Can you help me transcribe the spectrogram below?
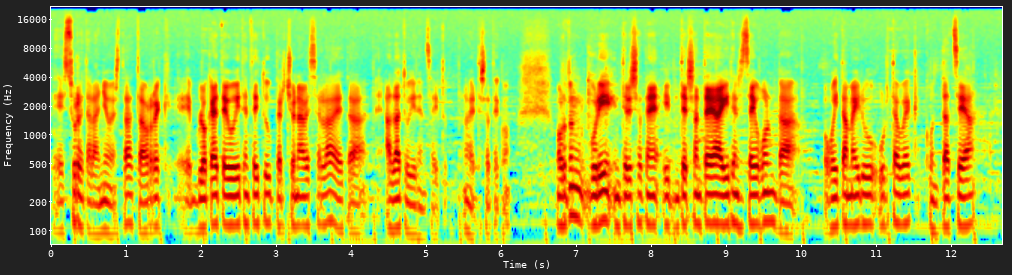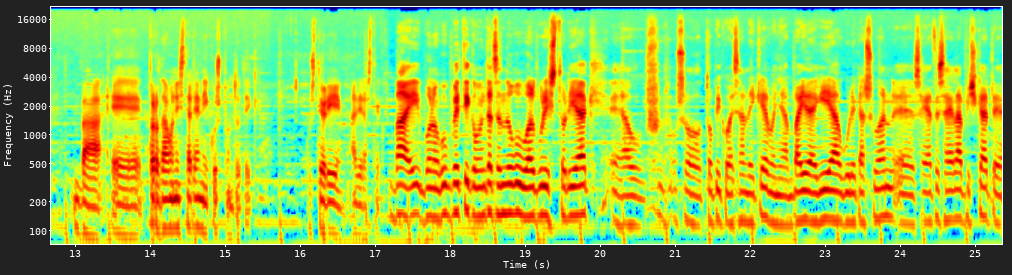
e, zurretara nio, ezta. Eta horrek e, blokaetego egiten zaitu pertsona bezala eta aldatu egiten zaitu, no, eta esateko. Orduan, guri interesantea egiten zitzaigun, ba, hogeita mairu urte hauek kontatzea ba, e, protagonistaren ikuspuntutik guzti hori adierazteko. Bai, bueno, guk beti komentatzen dugu igual gure historiak, e, hau oso topikoa esan leike, baina bai da egia gure kasuan, e, saiatze zaila pixkat e,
